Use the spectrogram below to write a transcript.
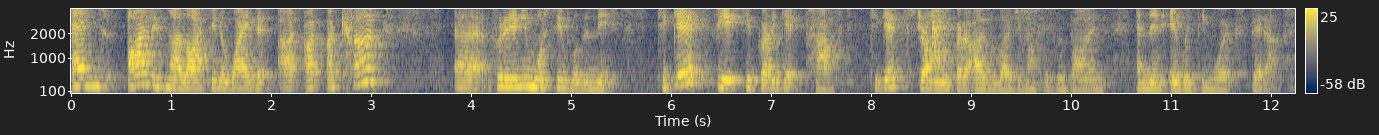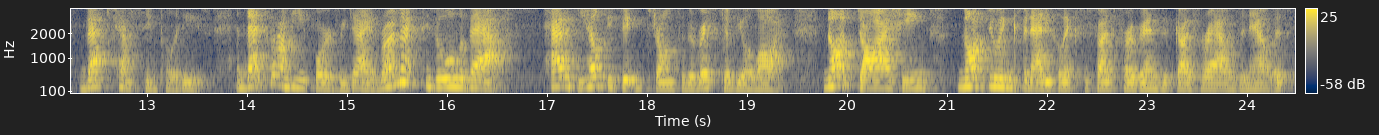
And I live my life in a way that I, I, I can't uh, put it any more simple than this. To get fit, you've got to get puffed. To get strong, you've got to overload your muscles and bones, and then everything works better. That's how simple it is. And that's what I'm here for every day. Romax is all about how to be healthy, fit, and strong for the rest of your life. Not dieting, not doing fanatical exercise programs that go for hours and hours.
